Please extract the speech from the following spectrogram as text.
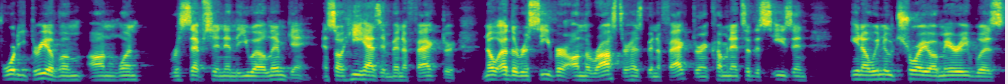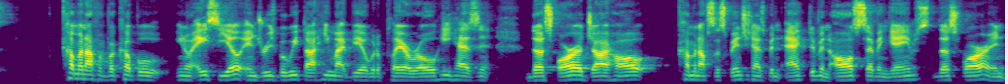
43 of them on one reception in the ULM game. And so he hasn't been a factor. No other receiver on the roster has been a factor. And coming into the season, you know, we knew Troy Omeire was coming off of a couple, you know, ACL injuries, but we thought he might be able to play a role. He hasn't thus far. Agiye Hall coming off suspension has been active in all seven games thus far, and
